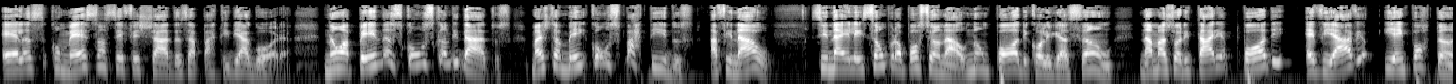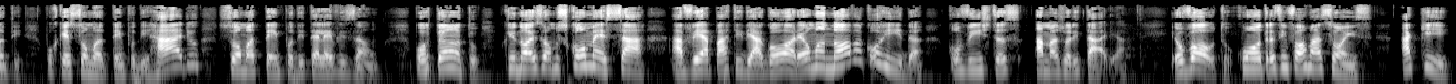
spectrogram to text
elas começam a ser fechadas a partir de agora, não apenas com os candidatos, mas também com os partidos. Afinal, se na eleição proporcional não pode coligação, na majoritária pode, é viável e é importante, porque soma tempo de rádio, soma tempo de televisão. Portanto, o que nós vamos começar a ver a partir de agora é uma nova corrida com vistas à majoritária. Eu volto com outras informações aqui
